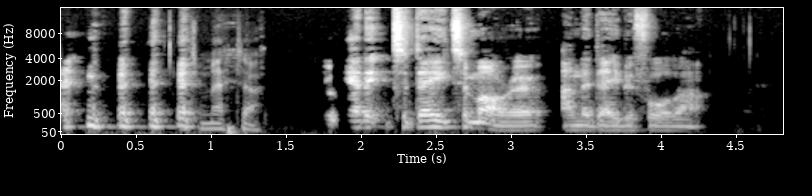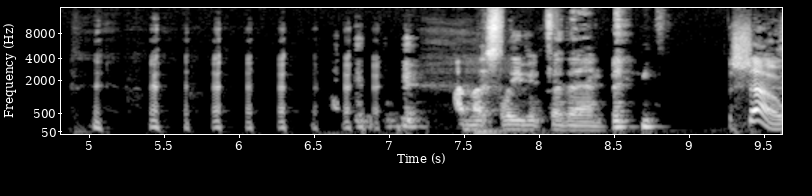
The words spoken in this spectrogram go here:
it's meta. You'll get it today, tomorrow, and the day before that. and let's leave it for then. so,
